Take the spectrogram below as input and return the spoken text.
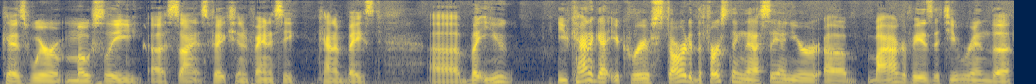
because mm-hmm. we're mostly uh, science fiction and fantasy kind of based. Uh, but you you kind of got your career started. The first thing that I see on your uh, biography is that you were in the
